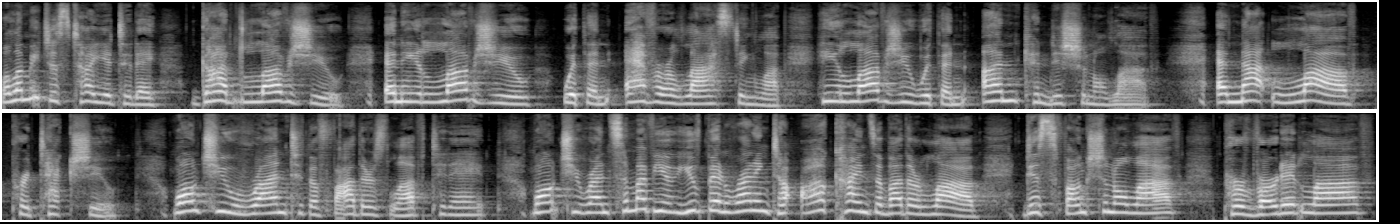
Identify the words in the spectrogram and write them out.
Well, let me just tell you today God loves you, and He loves you with an everlasting love. He loves you with an unconditional love, and that love protects you. Won't you run to the Father's love today? Won't you run? Some of you, you've been running to all kinds of other love dysfunctional love, perverted love.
